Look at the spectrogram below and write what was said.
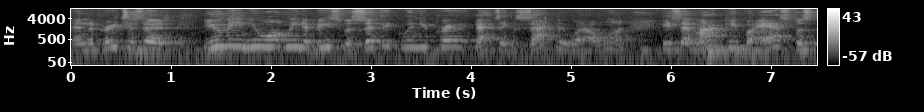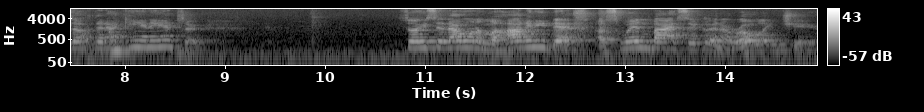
And the preacher says, You mean you want me to be specific when you pray? That's exactly what I want. He said, My people ask for stuff that I can't answer. So he said, I want a mahogany desk, a Schwinn bicycle, and a rolling chair.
